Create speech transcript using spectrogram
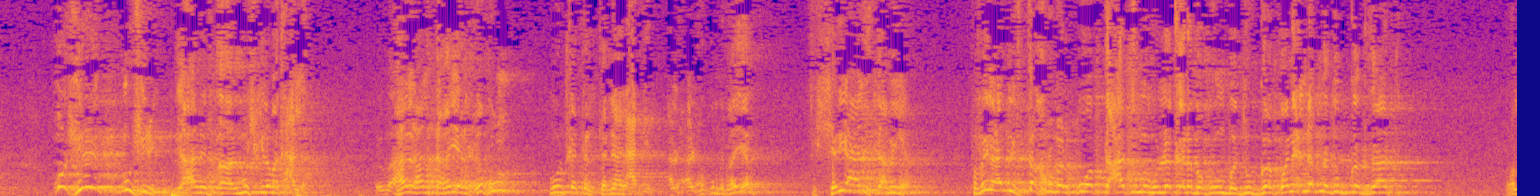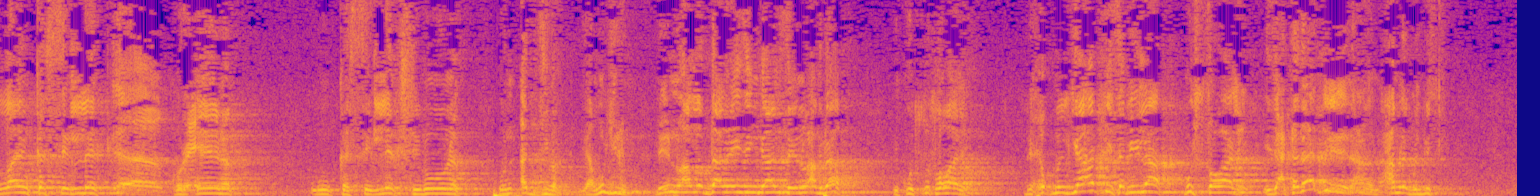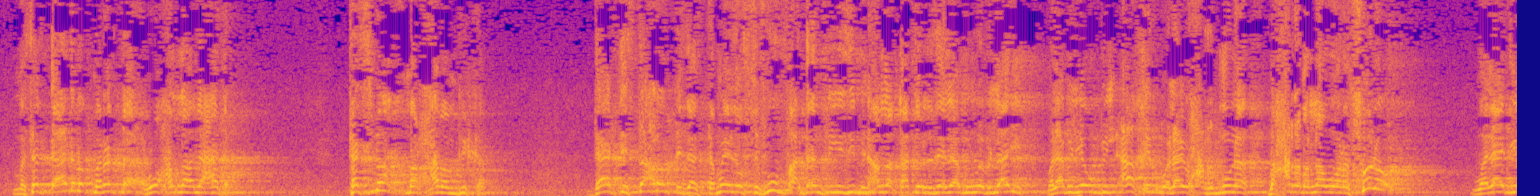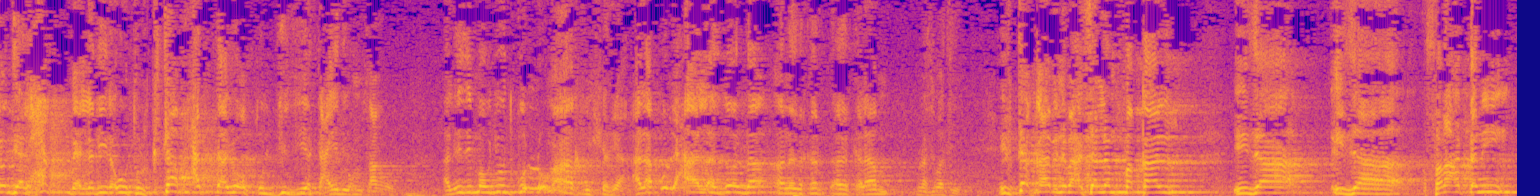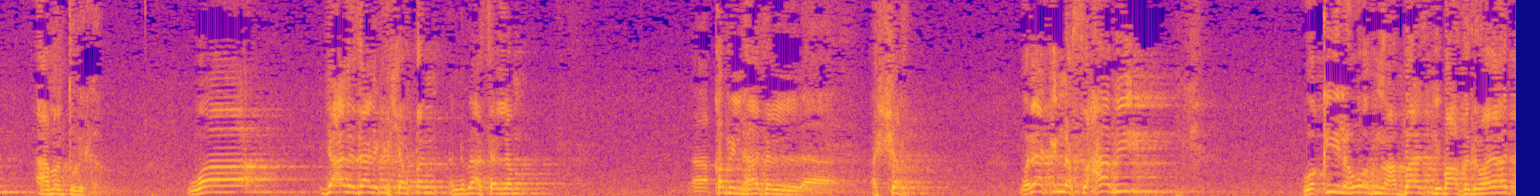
مشرك مشرك. يعني المشكلة ما اتحلت. هل هل تغير الحكم؟ قول قتلتني أنا عديل. الحكم اتغير في الشريعة الإسلامية. ففي ناس بيفتخروا بالقوة بتاعتهم يقول لك أنا بقوم بدقك ونحن بندقك ذاته والله نكسر لك قرعينك ونكسر لك سنونك ونأدبك يا مجرم. لأنه الله ادانا إذن قال زي نوعك ده يكون طوالي؟ بحكم الجهاد في سبيل الله مش طوالي. إذا اعتديت عملك بالمثل مسكت أدبك مرقت روح الله لعدم تسمع مرحبا بك. ده تستعرض إذا استميز الصفوف بعدين في يزيد من الله قاتل لا يؤمنون بالله ولا باليوم الآخر ولا يحرمون ما حرم الله ورسوله. ولا يدي الحق بالذين أوتوا الكتاب حتى يعطوا الجزية عن يدهم صغروا الإذن موجود كله معك في الشريعة. على كل حال الزول ده أنا ذكرت هذا الكلام مناسبته التقى بالنبي عليه وسلم فقال اذا إذا صرعتني آمنت بك. وجعل ذلك شرطا النبي عليه وسلم قبل هذا الشرط. ولكن الصحابي وقيل هو ابن عباس في بعض الروايات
